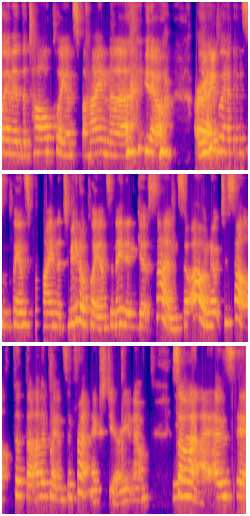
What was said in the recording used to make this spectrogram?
planted the tall plants behind the, you know, or I planted some plants behind the tomato plants and they didn't get sun. So, oh, note to self, put the other plants in front next year, you know? So yeah. I, I, would say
